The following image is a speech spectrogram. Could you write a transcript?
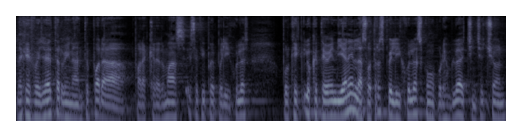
la que fue ya determinante para, para querer más este tipo de películas, porque lo que te vendían en las otras películas, como por ejemplo la de Chinchichón,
